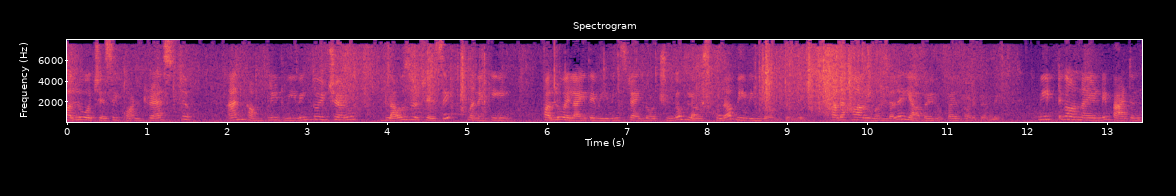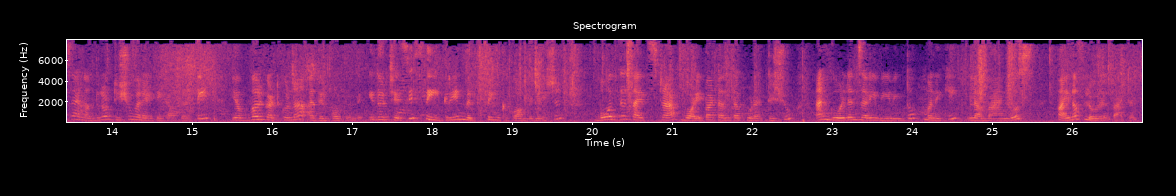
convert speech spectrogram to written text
పళ్ళు వచ్చేసి కాంట్రాస్ట్ అండ్ కంప్లీట్ వీవింగ్తో ఇచ్చారు. బ్లౌజ్ వచ్చేసి మనకి పళ్ళు ఎలా అయితే వీవింగ్ స్టైల్లో వచ్చిందో బ్లౌజ్ కూడా వీవింగ్లో ఉంటుంది. పదహారు వందల యాభై రూపాయలు పడుతుంది. నీట్గా ఉన్నాయండి ప్యాటర్న్స్ అండ్ అందులో టిష్యూ వెరైటీ కాబట్టి ఎవ్వరు కట్టుకున్నా అదిరిపోతుంది ఇది వచ్చేసి sea green with pink combination both the side strap body part అంతా కూడా టిష్యూ అండ్ గోల్డెన్ జరీ వీవింగ్తో మనకి ఇలా మ్యాంగోస్ పైన ఫ్లోరల్ ప్యాటర్న్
